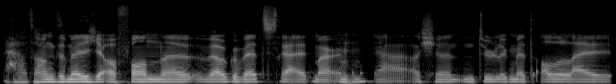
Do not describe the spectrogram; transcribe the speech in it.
Ja, het hangt een beetje af van uh, welke wedstrijd. Maar mm -hmm. ja, als je natuurlijk met allerlei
